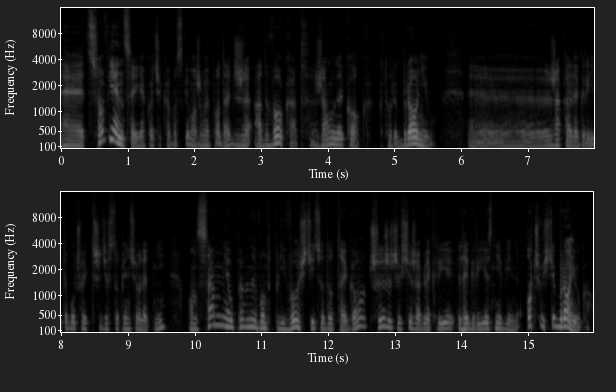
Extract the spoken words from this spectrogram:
E, Co więcej, jako ciekawostkę możemy podać, że adwokat Jean Lecoq, który bronił e, Jacques Legris, to był człowiek 35-letni, on sam miał pewne wątpliwości co do tego, czy rzeczywiście Jacques Legris jest niewinny. Oczywiście bronił go.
